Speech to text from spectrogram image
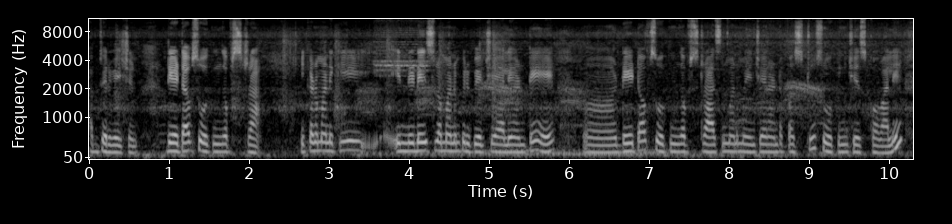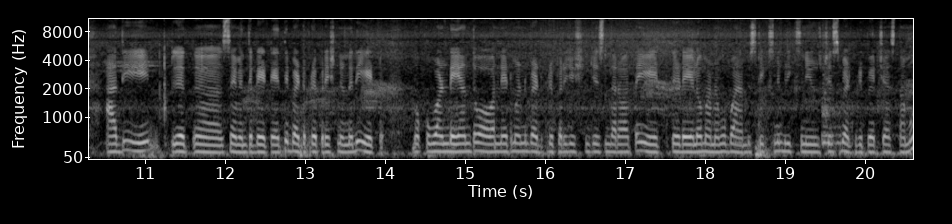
Observation date of soaking of straw ఇక్కడ మనకి ఎన్ని డేస్లో మనం ప్రిపేర్ చేయాలి అంటే డేట్ ఆఫ్ సోకింగ్ ఆఫ్ స్ట్రాస్ని మనం ఏం చేయాలంటే ఫస్ట్ సోకింగ్ చేసుకోవాలి. అది సెవెంత్ డేట్ అయితే బెడ్ ప్రిపరేషన్ అనేది ఎయిట్. ఒక వన్ డే అంతా ఓవర్ నైట్ మనం బెడ్ ప్రిపరేషన్ చేసిన తర్వాత ఎయిత్ డేలో మనము బాంబీ స్టిక్స్ని బ్రిక్స్ని యూజ్ చేసి బెడ్ ప్రిపేర్ చేస్తాము.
